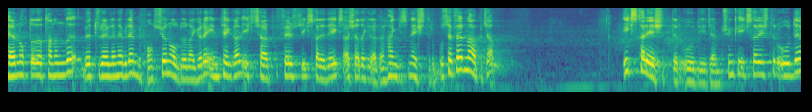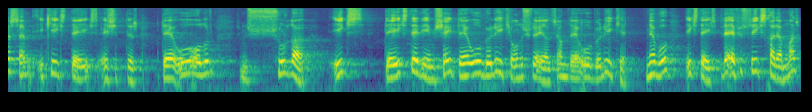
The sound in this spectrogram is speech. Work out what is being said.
her noktada tanımlı ve türevlenebilen bir fonksiyon olduğuna göre integral x çarpı f üssü x kare dx aşağıdakilerden hangisine eşittir? Bu sefer ne yapacağım? x kare eşittir u diyeceğim. Çünkü x kare eşittir u dersem 2x dx eşittir du olur. Şimdi şurada x dx dediğim şey du bölü 2. Onu şuraya yazacağım. du bölü 2. Ne bu? x dx. Bir de f üssü x karem var.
